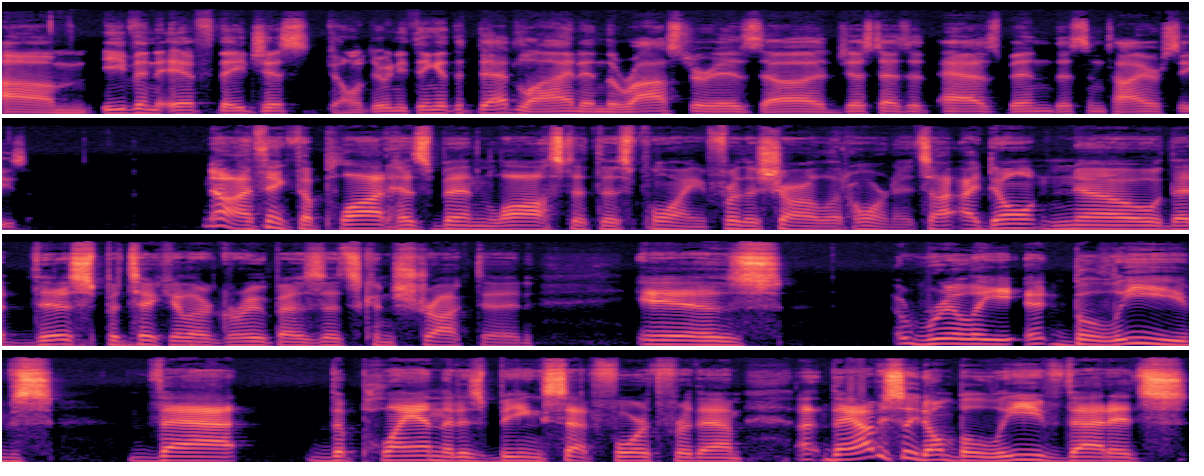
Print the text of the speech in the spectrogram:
Um, even if they just don't do anything at the deadline and the roster is uh, just as it has been this entire season? No, I think the plot has been lost at this point for the Charlotte Hornets. I, I don't know that this particular group, as it's constructed, is really, it believes that the plan that is being set forth for them. Uh, they obviously don't believe that it's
